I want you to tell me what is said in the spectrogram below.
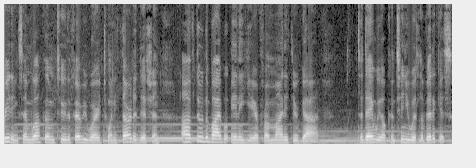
Greetings and welcome to the February 23rd edition of Through the Bible in a Year from Mighty Through God. Today we'll continue with Leviticus,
